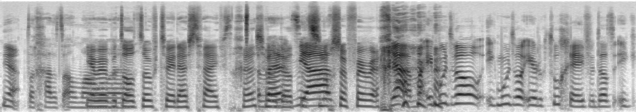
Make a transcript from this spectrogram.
ja. dan gaat het allemaal... Ja, we hebben het uh, altijd over 2050, hè? Zodat we, ja, het nog zo ver weg. Ja, maar ik moet, wel, ik moet wel eerlijk toegeven dat ik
